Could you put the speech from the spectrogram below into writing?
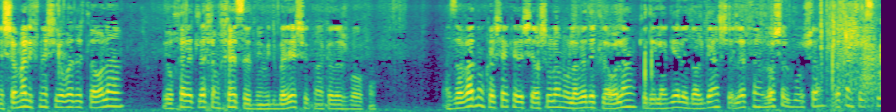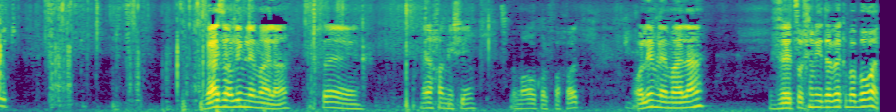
הנשמה לפני שהיא יורדת לעולם, היא אוכלת לחם חסד והיא מתביישת מהקדוש ברוך הוא. אז עבדנו קשה כדי שירשו לנו לרדת לעולם, כדי להגיע לדרגה של לחם, לא של בושה, לחם של זכות. ואז עולים למעלה, אחרי 150, במרוקו לפחות, עולים למעלה וצריכים להידבק בבורא.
